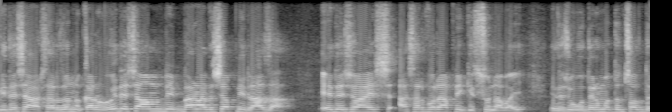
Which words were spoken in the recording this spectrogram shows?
বিদেশে আসার জন্য, কারণ ওই দেশে আপনি, বাংলাদেশে আপনি রাজা। এই দেশে আইস- আসার পরে আপনি কিছু না ভাই। এদেশে ওদের মতন চলতে।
